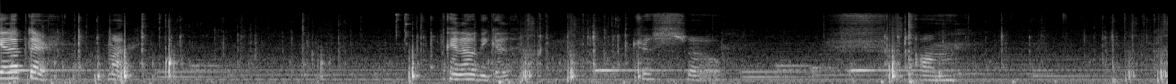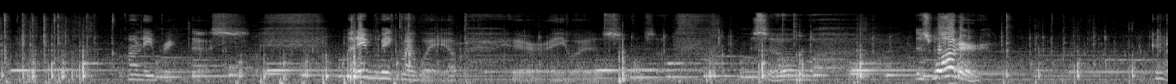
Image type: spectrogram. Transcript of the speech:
Get up there. Come on. Okay, that would be good. Just so. Um. I need to break this. I need to make my way up here, anyways. Also. So. There's water! Good.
